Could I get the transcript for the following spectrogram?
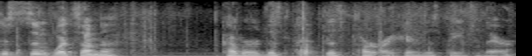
This is what's on the cover this this part right here, this page there.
